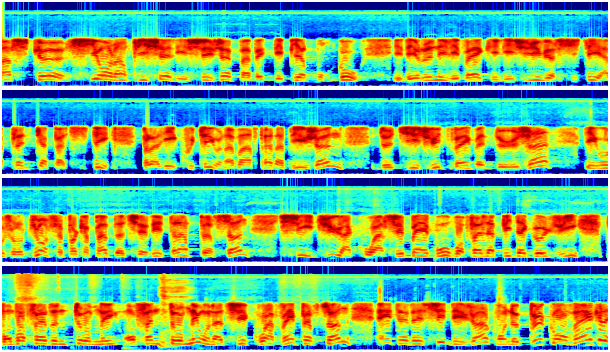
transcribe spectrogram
parce que si on remplissait les cégeps avec des Pierre Bourgault et des René Lévesque et les universités à pleine capacité pour aller écouter, on avait affaire à des jeunes de 18, 20, 22 ans et aujourd'hui, on ne serait pas capable d'attirer 30 personnes. C'est dû à quoi? C'est bien beau, on va faire la pédagogie, on va faire une tournée. On fait une tournée, on attire quoi? 20 personnes intéressées déjà qu'on ne peut convaincre,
